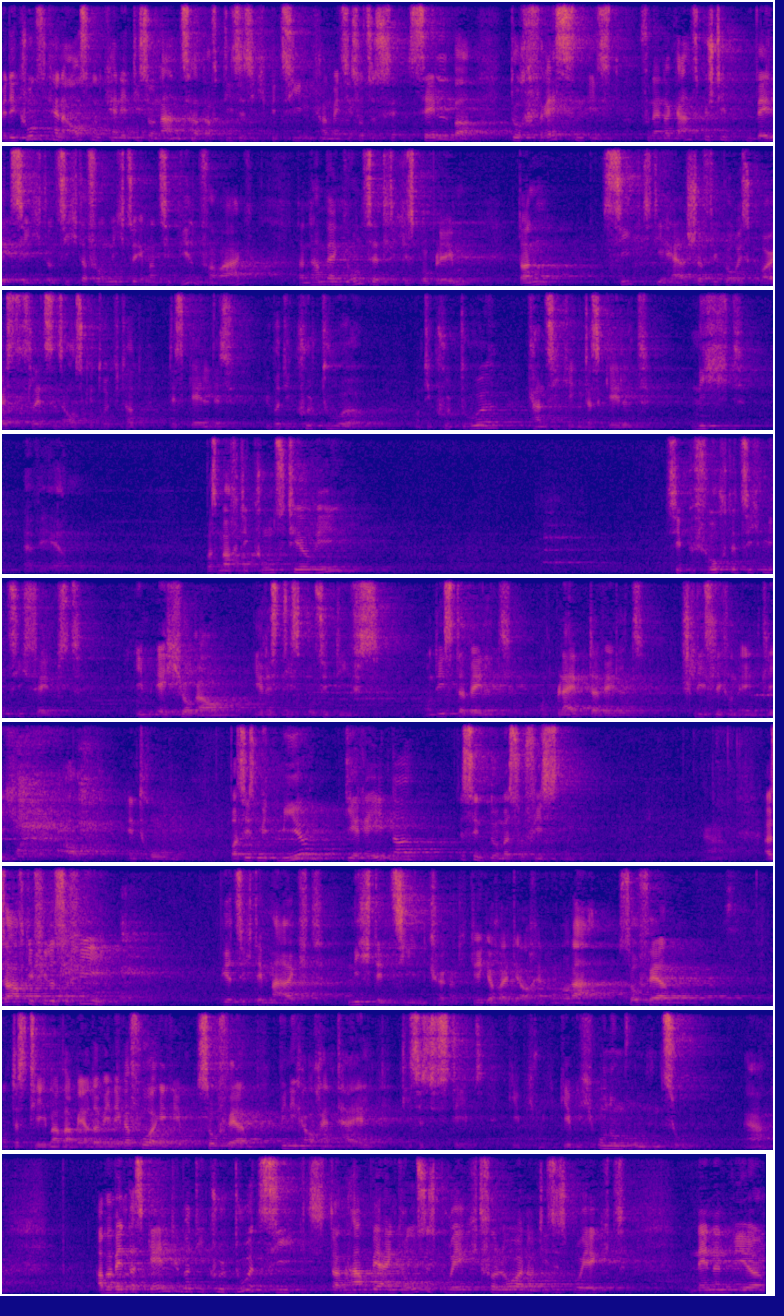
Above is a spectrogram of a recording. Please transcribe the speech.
Wenn die Kunst kein Außen und keine Dissonanz hat, auf die sie sich beziehen kann, wenn sie sozusagen selber durchfressen ist von einer ganz bestimmten Weltsicht und sich davon nicht zu emanzipieren vermag, dann haben wir ein grundsätzliches Problem. Dann siegt die Herrschaft, wie Boris Preuß das letztens ausgedrückt hat, des Geldes über die Kultur. Und die Kultur kann sich gegen das Geld nicht erwehren. Was macht die Kunsttheorie? Sie befruchtet sich mit sich selbst im Echoraum ihres Dispositivs und ist der Welt und bleibt der Welt schließlich und endlich auch enthoben. Was ist mit mir? Die Redner, das sind nur mehr Sophisten. Ja. Also auch die Philosophie wird sich dem Markt nicht entziehen können. Ich kriege heute auch ein Honorar. Sofern, und das Thema war mehr oder weniger vorgegeben, sofern bin ich auch ein Teil dieses Systems gebe ich, gebe ich unumwunden zu. Ja? Aber wenn das Geld über die Kultur zieht, dann haben wir ein großes Projekt verloren und dieses Projekt nennen wir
